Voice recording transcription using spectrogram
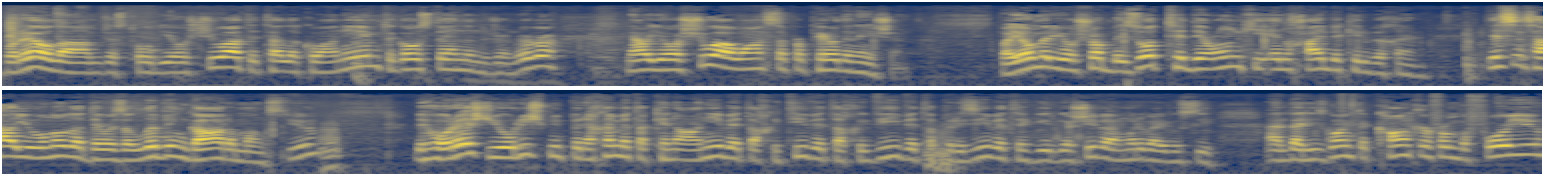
Borei Olam just told Yoshua to tell the Kohanim to go stand in the Jordan River. Now, Yoshua wants to prepare the nation. Vayomer Yoshua bezot ki el chai This is how you will know that there is a living God amongst you. והורש יוריש מפניכם את הכנעני ואת החיתי ואת החיבי ואת הפריזי ואת הגרגשי והאמורי והיבוסי. And that he's going to conquer from before you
